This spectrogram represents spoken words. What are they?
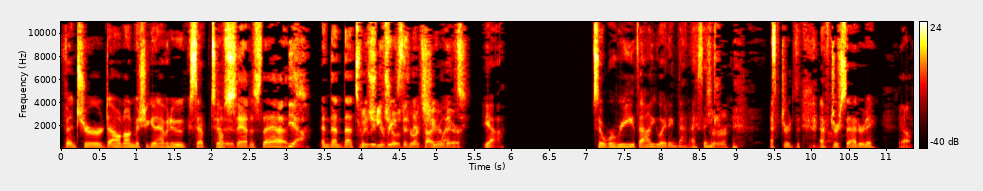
venture down on Michigan Avenue except to How sad is that? Yeah, and then that's But really the reason that she went. there. Yeah. So we're reevaluating that, I think, Sure. after after Saturday. Yeah,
